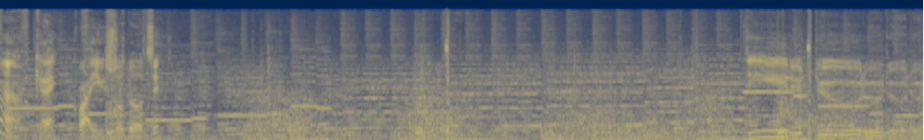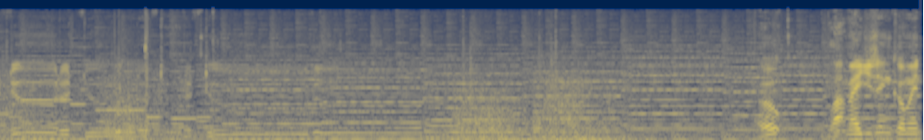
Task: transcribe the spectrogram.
Ah, okay. Quite a useful ability. Oh, Black Mage is incoming.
